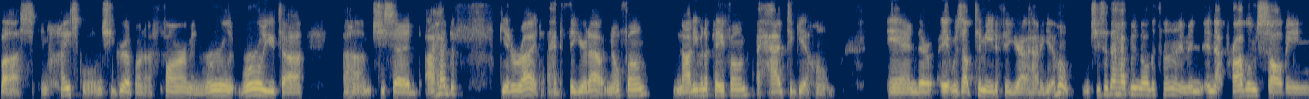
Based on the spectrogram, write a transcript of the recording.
bus in high school, and she grew up on a farm in rural rural Utah, um, she said I had to f- get a ride. I had to figure it out. No phone, not even a payphone. I had to get home and there it was up to me to figure out how to get home and she said that happened all the time and and that problem solving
